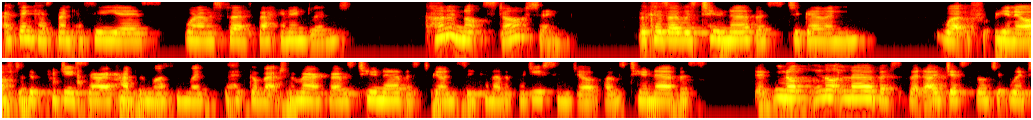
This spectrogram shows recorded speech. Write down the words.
I think I spent a few years when I was first back in England kind of not starting because I was too nervous to go and work, for, you know, after the producer I had been working with had gone back to America, I was too nervous to go and seek another producing job. I was too nervous, not not nervous, but I just thought it would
